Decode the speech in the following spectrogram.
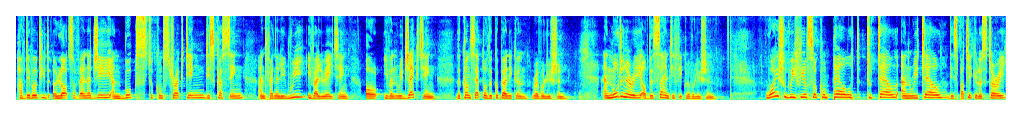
have devoted a lot of energy and books to constructing, discussing, and finally re evaluating or even rejecting the concept of the Copernican revolution, and more generally of the scientific revolution why should we feel so compelled to tell and retell this particular story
